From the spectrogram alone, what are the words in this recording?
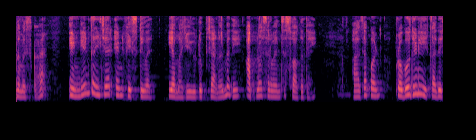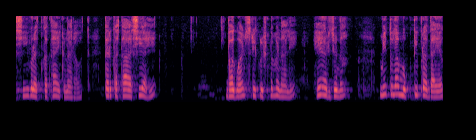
नमस्कार. इंडियन कल्चर अँड फेस्टिवल या माझ्या यूट्यूब चॅनलमध्ये आपणा सर्वांचं स्वागत आहे. आज आपण प्रबोधिनी एकादशी व्रतकथा ऐकणार आहोत. तर कथा अशी आहे. भगवान श्रीकृष्ण म्हणाले हे अर्जुना मी तुला मुक्तिप्रदायक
